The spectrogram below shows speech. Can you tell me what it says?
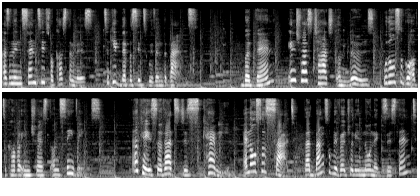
as an incentive for customers to keep deposits within the banks. But then, Interest charged on loans would also go up to cover interest on savings. Okay, so that's just scary and also sad that banks will be virtually non-existent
